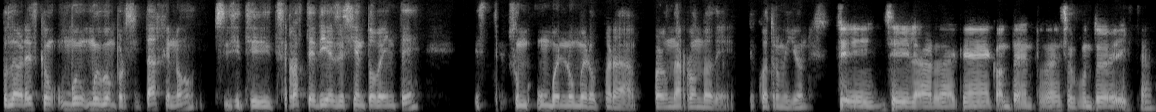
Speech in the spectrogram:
Pues la verdad es que un muy, muy buen porcentaje, ¿no? Si, si, cerraste 10 de 120, este, es un, un, buen número para, para una ronda de, de 4 millones. Sí, sí, la verdad que contento desde ese punto de vista.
